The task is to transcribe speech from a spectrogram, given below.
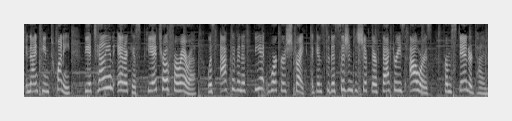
In 1920, the Italian anarchist Pietro Ferrero was active in a Fiat workers' strike against the decision to shift their factory's hours from standard time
